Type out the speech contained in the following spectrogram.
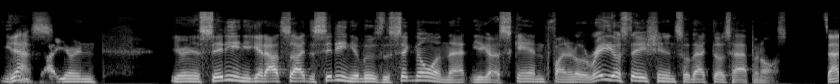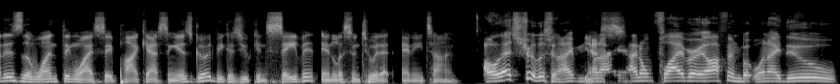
you know, Yes. you're in you're in a city and you get outside the city and you lose the signal, and that you got to scan, find another radio station. So that does happen also. That is the one thing why I say podcasting is good because you can save it and listen to it at any time. Oh, that's true. Listen, I when I, I don't fly very often, but when I do,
